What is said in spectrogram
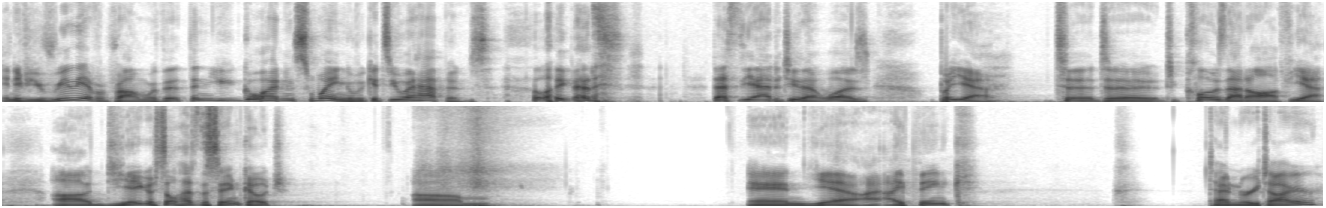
And if you really have a problem with it, then you can go ahead and swing, and we can see what happens. like that's that's the attitude that was. But yeah, to to to close that off, yeah, uh, Diego still has the same coach. Um, and yeah, I, I think Time to retire?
